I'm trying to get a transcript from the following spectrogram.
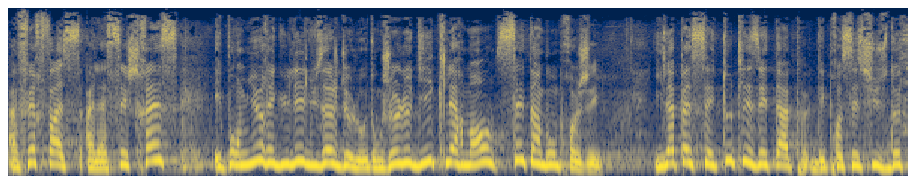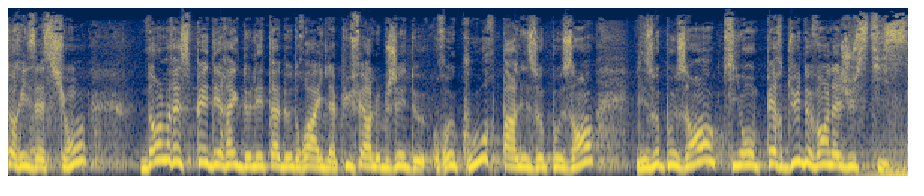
à faire face à la sécheresse et pour mieux réguler l'usage de l'eau. Donc je le dis clairement, c'est un bon projet. Il a passé toutes les étapes des processus d'autorisation. Dans le respect des règles de l'état de droit, il a pu faire l'objet de recours par les opposants, les opposants qui ont perdu devant la justice.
